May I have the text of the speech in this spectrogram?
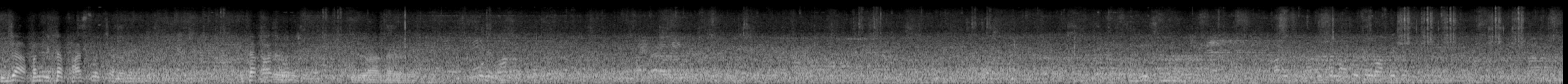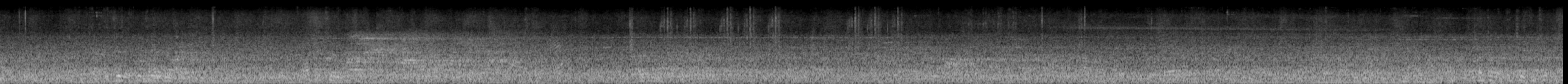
पूजा अपन इतना फास्ट में चल रहे हैं कितना फास्ट में चल रहा है Thank. тихо, тихо.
